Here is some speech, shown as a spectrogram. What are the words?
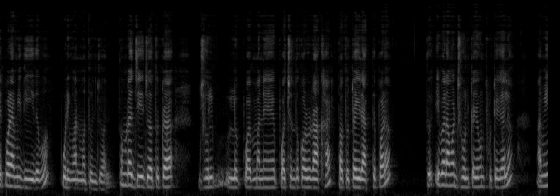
এরপর আমি দিয়ে দেবো পরিমাণ মতন জল। তোমরা যে যতটা ঝোল মানে পছন্দ করো রাখার, ততটাই রাখতে পারো। তো এবার আমার ঝোলটা যখন ফুটে গেল, আমি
